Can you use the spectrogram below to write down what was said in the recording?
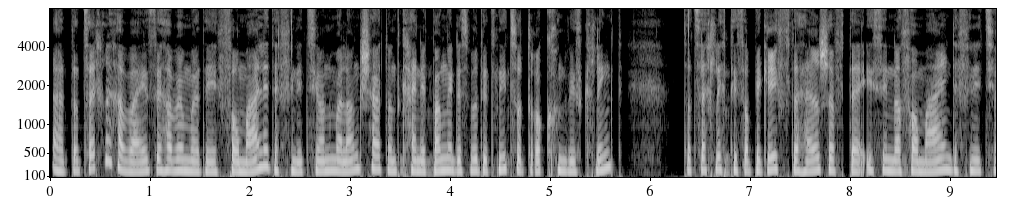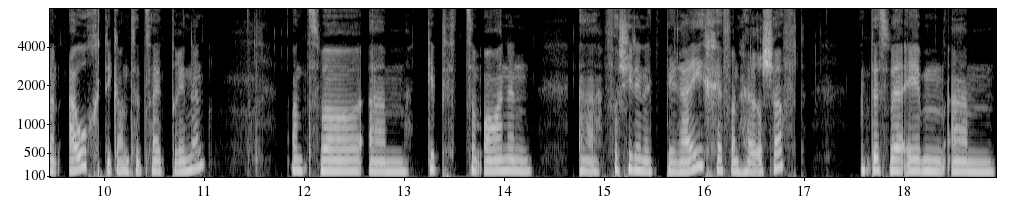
äh, tatsächlicherweise habe ich mir die formale Definition mal angeschaut und keine Bange, das wird jetzt nicht so trocken, wie es klingt. Tatsächlich, dieser Begriff der Herrschaft, der ist in der formalen Definition auch die ganze Zeit drinnen. Und zwar ähm, gibt es zum einen äh, verschiedene Bereiche von Herrschaft. Und das wäre eben ähm,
